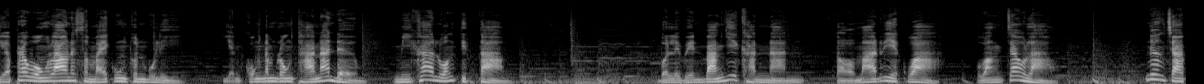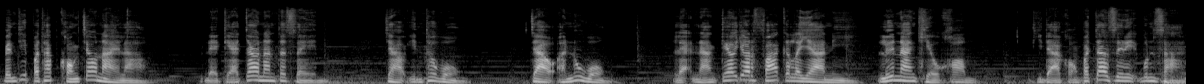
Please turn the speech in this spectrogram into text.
ชื้อพระวงศ์ลาวในสมัยกรุงธนบุรี ยังคงดำรงฐานะเดิม มีข้าหลวงติดตาม บริเวณบางยี่ขันนั้น ต่อมาเรียกว่า วังเจ้าลาว เนื่องจากเป็นที่ประทับของเจ้านายลาวได้แก่เจ้านันทเสน เจ้าอินทวงศ์ เจ้าอนุวงศ์ และนางแก้วยอดฟ้ากัลยาณี หรือนางเขียวคอม ธิดาของพระเจ้าสิริบุญสาร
